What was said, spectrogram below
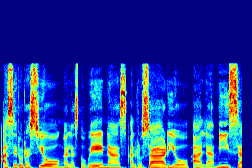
a hacer oración, a las novenas, al rosario, a la misa.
